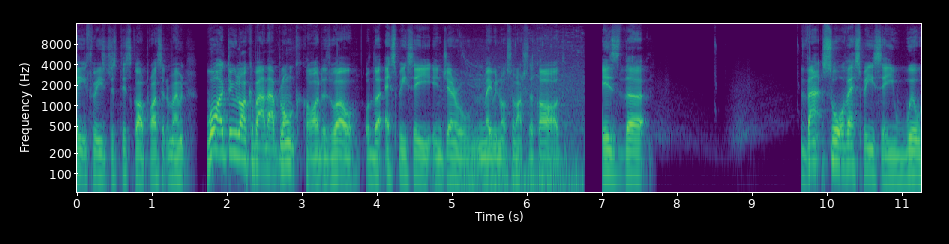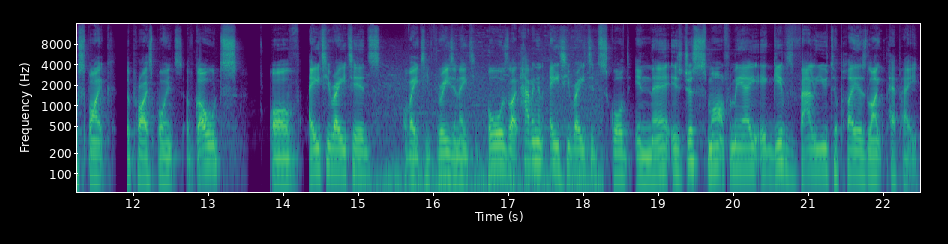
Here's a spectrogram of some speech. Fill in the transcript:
83 is just discard price at the moment. What I do like about that Blanc card as well, or the SBC in general, maybe not so much the card, is that that sort of SBC will spike the price points of golds, of 80 rateds, of 83s and 84s. Like having an 80 rated squad in there is just smart from EA. It gives value to players like Pepe.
